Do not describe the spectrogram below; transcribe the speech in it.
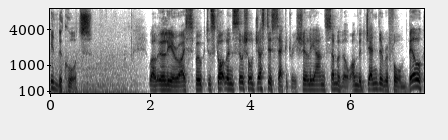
in the courts. Well, earlier I spoke to Scotland's Social Justice Secretary, Shirley-Anne Somerville, on the Gender Reform Bill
